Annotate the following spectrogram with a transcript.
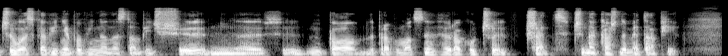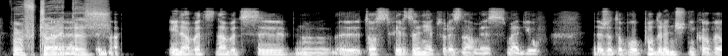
Czy ułaskawienie powinno nastąpić po prawomocnym wyroku, czy przed, czy na każdym etapie? Wczoraj e, też i nawet, nawet y, y, to stwierdzenie, które znamy z mediów, że to było podręcznikowe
